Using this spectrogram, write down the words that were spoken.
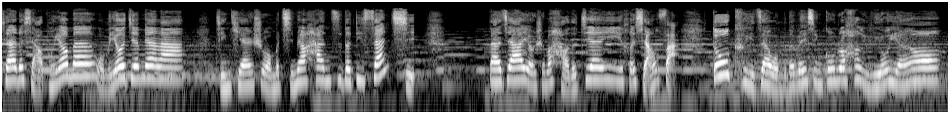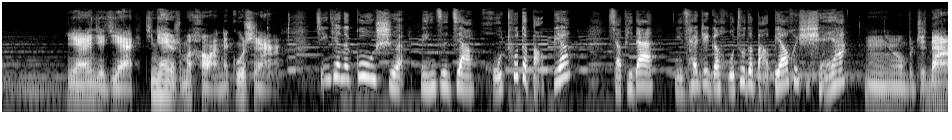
亲爱的小朋友们，我们又见面啦！今天是我们奇妙汉字的第三期，大家有什么好的建议和想法，都可以在我们的微信公众号里留言哦。嫣然姐姐，今天有什么好玩的故事啊？今天的故事名字叫《糊涂的保镖》。小皮蛋，你猜这个糊涂的保镖会是谁呀？嗯，我不知道。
